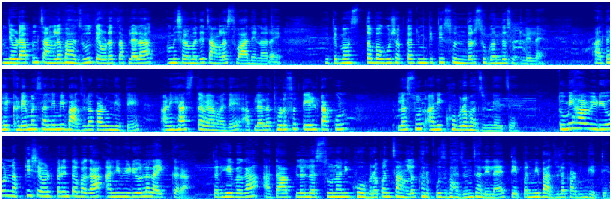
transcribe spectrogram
जेवढं आपण चांगलं भाजू तेवढंच आपल्याला मिसळमध्ये चांगला स्वाद येणार आहे. इथे मस्त बघू शकता तुम्ही किती सुंदर सुगंध सुटलेला आहे आता हे खडे मसाले मी बाजूला काढून घेते आणि ह्याच तव्यामध्ये आपल्याला थोडंसं तेल टाकून लसूण आणि खोबरं भाजून घ्यायचं आहे तुम्ही हा व्हिडिओ नक्की शेवटपर्यंत बघा आणि व्हिडिओला लाईक करा. तर हे बघा आता आपलं लसूण आणि खोबरं पण चांगलं खरपूस भाजून झालेलं आहे ते पण मी बाजूला काढून घेते.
